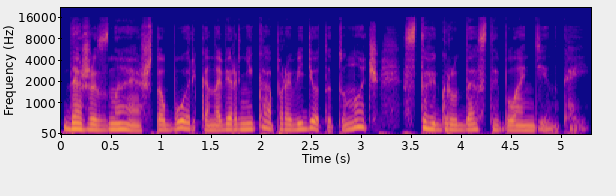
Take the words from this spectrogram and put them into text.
даже зная, что Борька наверняка проведет эту ночь с той грудастой блондинкой.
